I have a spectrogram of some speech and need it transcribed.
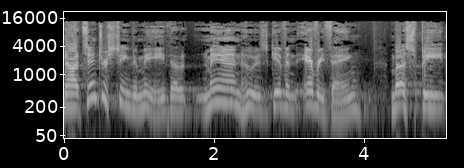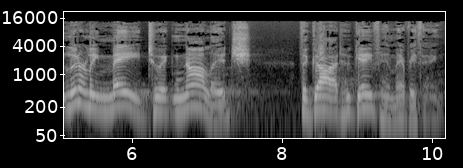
Now, it's interesting to me that a man who is given everything must be literally made to acknowledge the God who gave him everything.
